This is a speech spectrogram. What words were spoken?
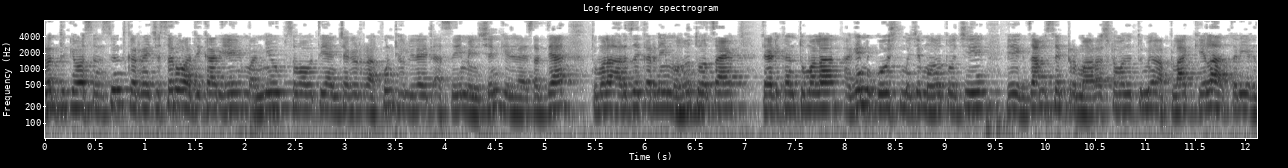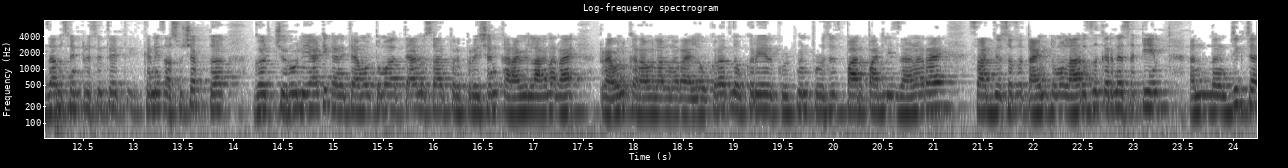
रद्द किंवा संशोधित करण्याचे सर्व अधिकार हे माननीय उपसभापती यांच्याकडे राखून ठेवलेले आहेत असंही मेन्शन केलेलं आहे. सध्या तुम्हाला अर्ज करणे महत्त्वाचं आहे. त्या ठिकाणी तुम्हाला अगेन गोष्ट म्हणजे महत्त्वाची हे एक्झाम सेंटर महाराष्ट्रामध्ये तुम्ही अप्लाय केला तरी एक्झाम सेंटर त्या ठिकाणीच असू शकतं. गडचिरोली या ठिकाणी त्यामुळे तुम्हाला त्यानुसार प्रिपरेशन करावी लागणार आहे. ट्रॅव्हल करावं लागणार आहे. लवकरात लवकर ही रिक्रुटमेंट प्रोसेस पार पाडली जाणार आहे. सात दिवसाचा टाइम तुम्हाला अर्ज करण्यासाठी आणि नजीकच्या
